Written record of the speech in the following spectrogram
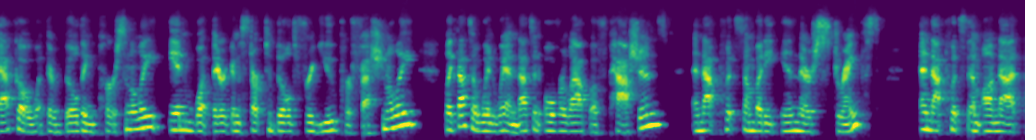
echo what they're building personally in what they're going to start to build for you professionally, like that's a win win. That's an overlap of passions. And that puts somebody in their strengths and that puts them on that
